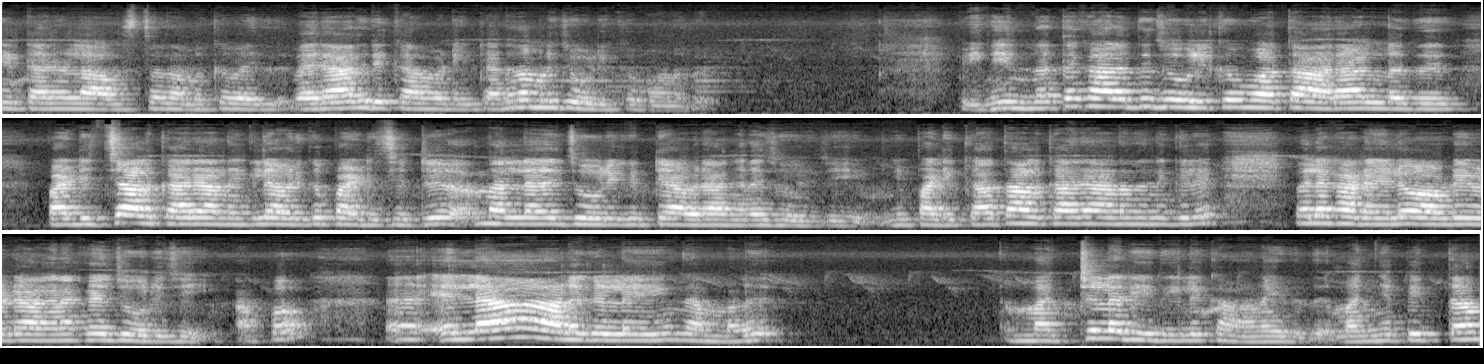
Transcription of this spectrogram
നീട്ടാനുള്ള അവസ്ഥ നമുക്ക് വരാതിരിക്കാൻ വേണ്ടിയിട്ടാണ് നമ്മൾ ജോലിക്ക് പോണത്. പിന്നെ ഇന്നത്തെ കാലത്ത് ജോലിക്ക് പോകാത്ത ആരാ ഉള്ളത്? പഠിച്ച ആൾക്കാരാണെങ്കിൽ അവർക്ക് പഠിച്ചിട്ട് നല്ല ജോലി കിട്ടി അവർ അങ്ങനെ ജോലി ചെയ്യും. ഇനി പഠിക്കാത്ത ആൾക്കാരാണെന്നുണ്ടെങ്കിൽ വല്ല കടയിലോ അവിടെ ഇവിടെ അങ്ങനെയൊക്കെ ജോലി ചെയ്യും. അപ്പോൾ എല്ലാ ആളുകളെയും നമ്മൾ മറ്റുള്ള രീതിയിൽ കാണരുത്. മഞ്ഞപ്പിത്തം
